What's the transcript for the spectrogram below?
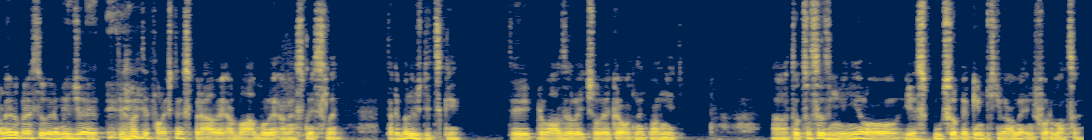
ono je dobré si uvědomit, že tyhle ty falešné zprávy a bláboly a nesmysly tady byly vždycky. Ty provázely člověka od nepaměti. A to, co se změnilo, je způsob, jakým přijímáme informace.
